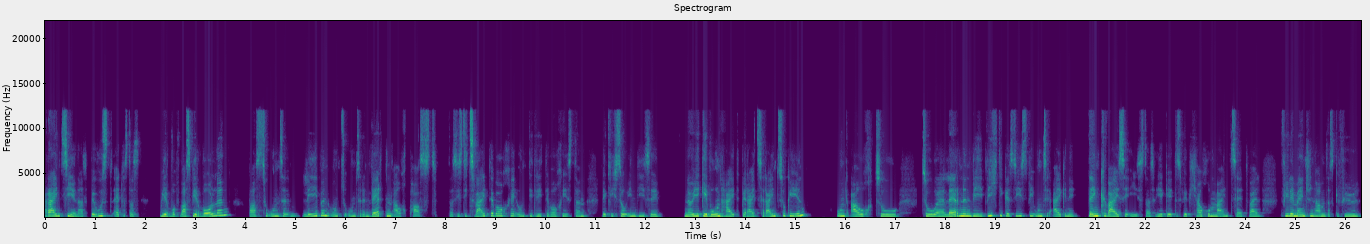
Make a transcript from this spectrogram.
reinziehen. Also bewusst etwas, das wir, was wir wollen was zu unserem Leben und zu unseren Werten auch passt. Das ist die zweite Woche und die dritte Woche ist dann wirklich so in diese neue Gewohnheit bereits reinzugehen und auch zu, zu äh, lernen, wie wichtig es ist, wie unsere eigene Denkweise ist. Also hier geht es wirklich auch um Mindset, weil viele Menschen haben das Gefühl,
